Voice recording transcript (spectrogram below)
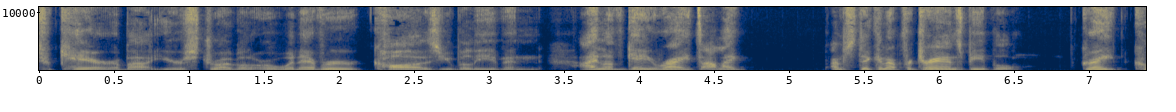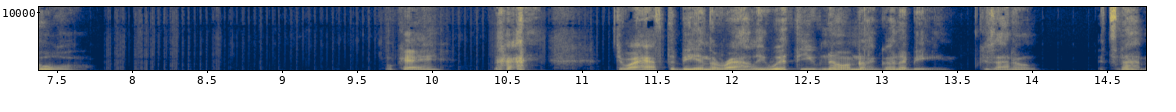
to care about your struggle or whatever cause you believe in. I love gay rights. I like, I'm sticking up for trans people. Great, cool. Okay. Do I have to be in the rally with you? No, I'm not going to be because I don't, it's not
